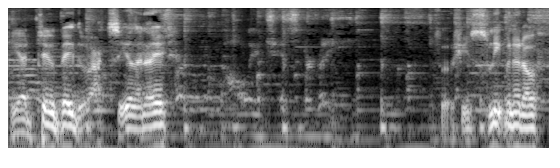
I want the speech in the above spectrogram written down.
She had two big rats the other night. So she's sleeping it off.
